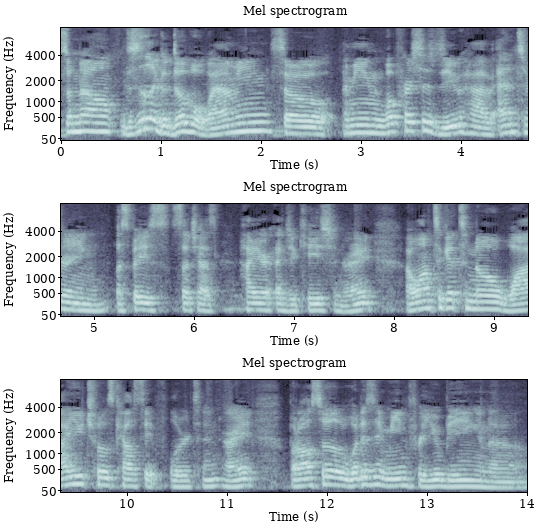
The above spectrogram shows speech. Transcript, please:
So now this is like a double whammy. So I mean, what pressures do you have entering a space such as higher education, right? I want to get to know why you chose Cal State Fullerton, right? But also, what does it mean for you being in a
